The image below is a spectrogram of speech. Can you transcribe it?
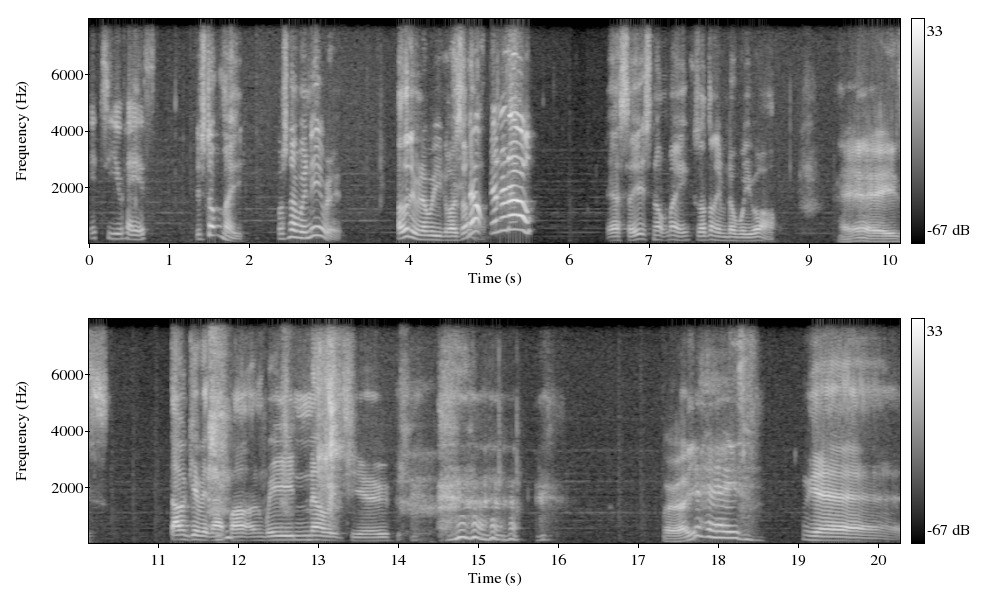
It's you, Haze. It's not me. I was nowhere near it. I don't even know where you guys are. No, no, no, no! Yeah, see, it's not me because I don't even know where you are. Haze. Don't give it that button. We know it's you. Where are you, Haze? Yeah.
